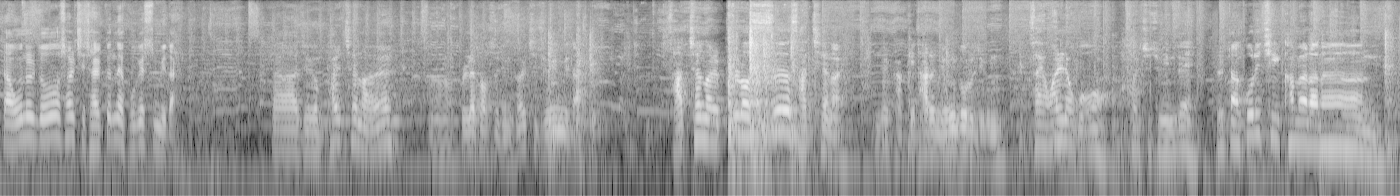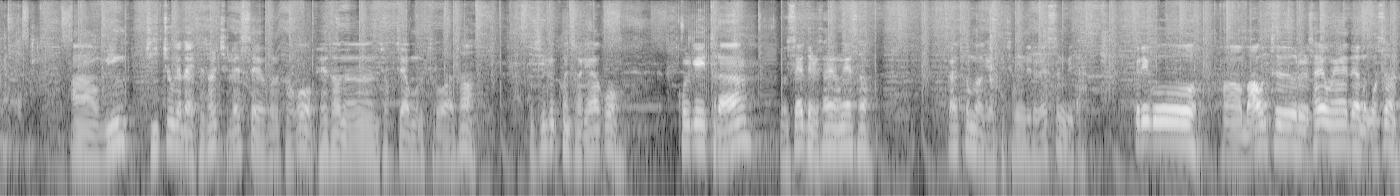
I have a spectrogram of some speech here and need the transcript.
자 오늘도 설치 잘 끝내 보겠습니다 자 지금 8채널 어, 블랙박스 지금 설치 중입니다. 4채널 플러스 4채널. 이제 각기 다른 용도로 지금 사용하려고 설치 중인데 일단 꼬리치기 카메라는 아, 윙 뒤쪽에다 이렇게 설치를 했어요. 그렇다고 배선은 적재함으로 들어와서 이 실리콘 처리하고 콜게이트랑 요 새드를 사용해서 깔끔하게 이렇게 정리를 했습니다. 그리고 어, 마운트를 사용해야 되는 곳은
